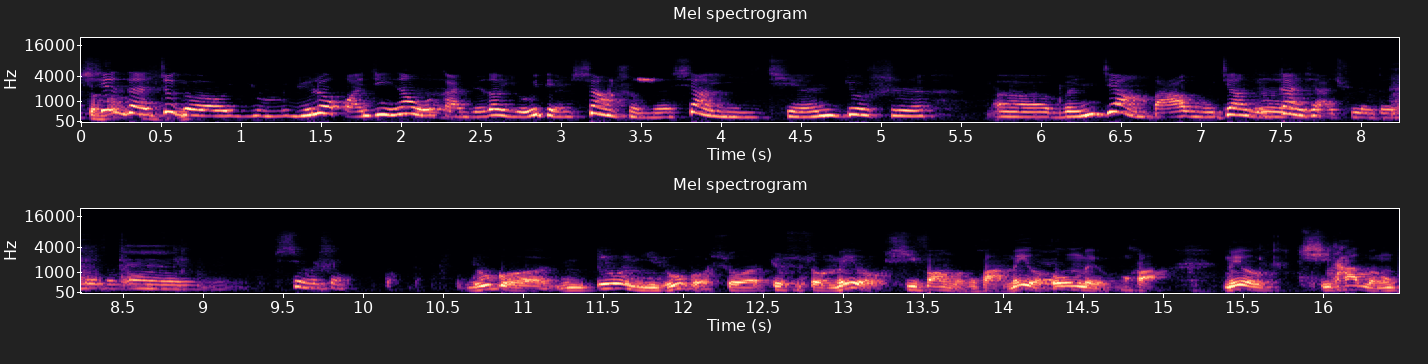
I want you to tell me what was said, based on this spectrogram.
现在这个 娱娱乐环境让我嗯感觉到有一点像什么？像以前就是呃文将把武将给干下去了的那种感觉，嗯，是不是？如果你因为你如果说就是说没有西方文化，没有欧美文化，没有其他文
